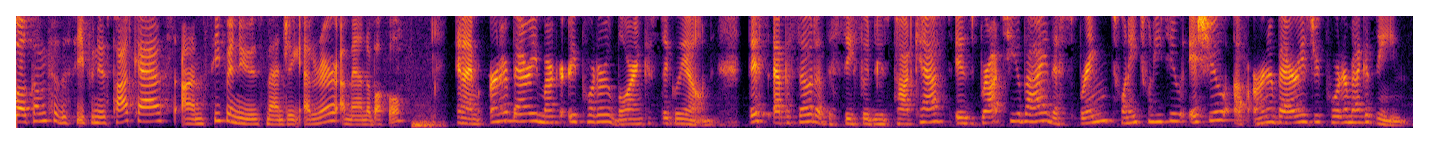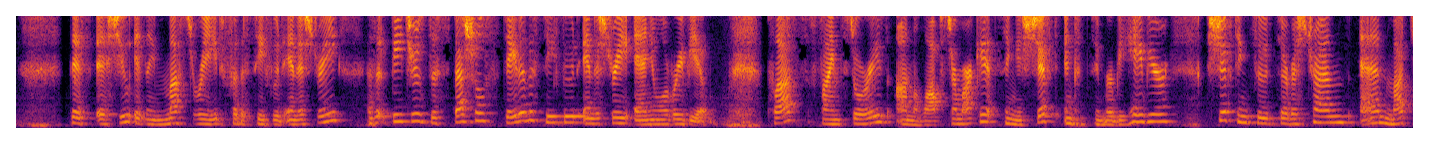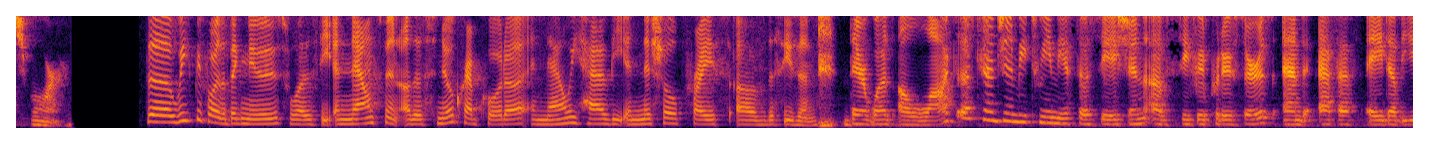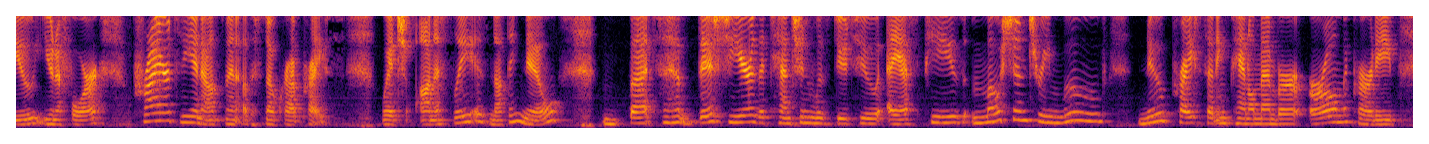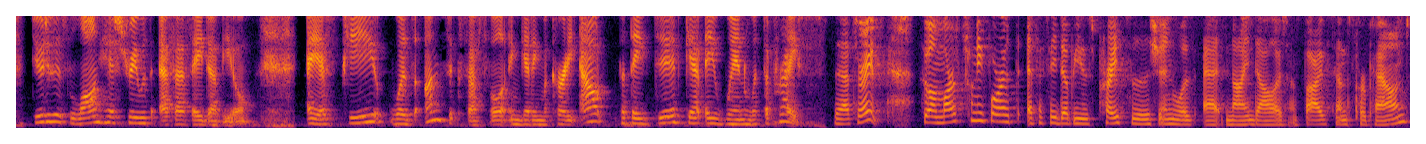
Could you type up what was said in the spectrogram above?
Welcome to the Seafood News Podcast. I'm Seafood News Managing Editor Amanda Buckle. And I'm Urner Barry Market Reporter Lauren Castiglione. This episode of the Seafood News Podcast is brought to you by the Spring 2022 issue of Urner Barry's Reporter magazine. This issue is a must read for the seafood industry as it features the special State of the Seafood Industry annual review. Plus, find stories on the lobster market seeing a shift in consumer behavior, shifting food service trends, and much more. The week before the big news was the announcement of the snow crab quota, and now we have the initial price of the season. There was a lot of tension between the Association of Seafood Producers and FFAW Unifor prior to the announcement of the snow crab price, which honestly is nothing new. But this year, the tension was due to ASP's motion to remove new price setting panel member Earl McCurdy due to his long history with FFAW. ASP was unsuccessful in getting McCurdy out, but they did get a win with the price. That's right. So on March 24th, FFAW's price position was at $9.05 per pound.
